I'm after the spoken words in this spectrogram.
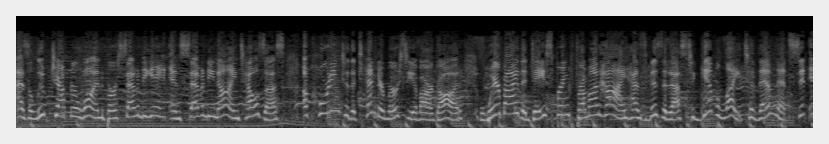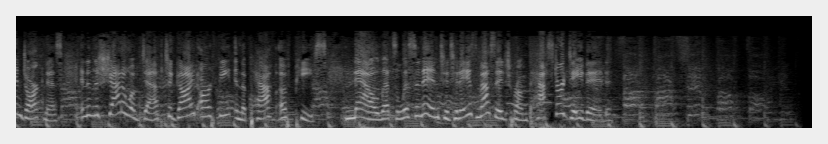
As Luke chapter 1, verse 78 and 79 tells us, according to the tender mercy of our God, whereby the day spring from on high has visited us to give light to them that sit in darkness and in the shadow of death to guide our feet in the path of peace. Now let's listen in to today's message from Pastor David.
